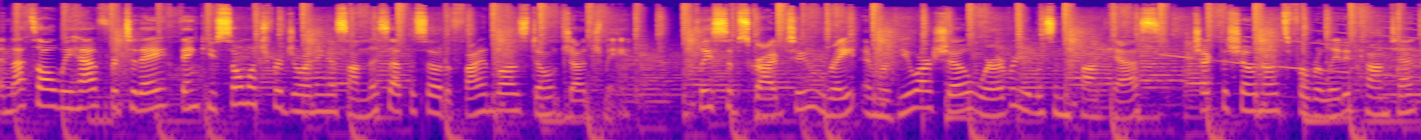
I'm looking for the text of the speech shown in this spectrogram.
And that's all we have for today. Thank you so much for joining us on this episode of FindLaw's Don't Judge Me. Please subscribe to, rate, and review our show wherever you listen to podcasts. Check the show notes for related content.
